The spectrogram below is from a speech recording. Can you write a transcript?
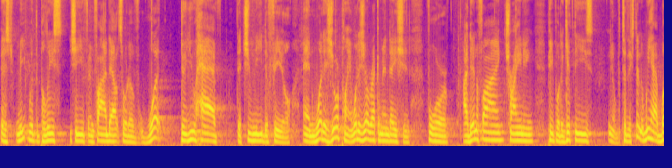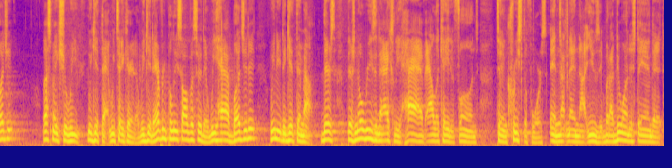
is meet with the police chief and find out sort of what do you have that you need to fill and what is your plan? What is your recommendation for identifying training people to get these you know to the extent that we have budget let's make sure we, we get that. We take care of that. We get every police officer that we have budgeted we need to get them out. There's there's no reason to actually have allocated funds to increase the force and not, and not use it. But i do understand that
